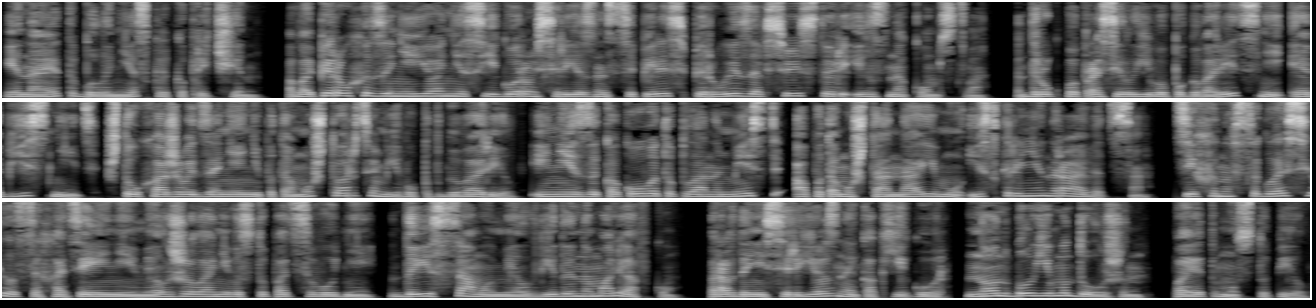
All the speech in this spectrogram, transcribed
и на это было несколько причин. Во-первых, из-за нее они с Егором серьезно сцепились впервые за всю историю их знакомства. Друг попросил его поговорить с ней и объяснить, что ухаживать за ней не потому, что Артем его подговорил, и не из-за какого-то плана мести, а потому что она ему искренне нравится. Тихонов согласился, хотя и не имел желания выступать сегодня, да и сам имел виды на малявку. Правда, не серьезный, как Егор, но он был ему должен, поэтому уступил.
